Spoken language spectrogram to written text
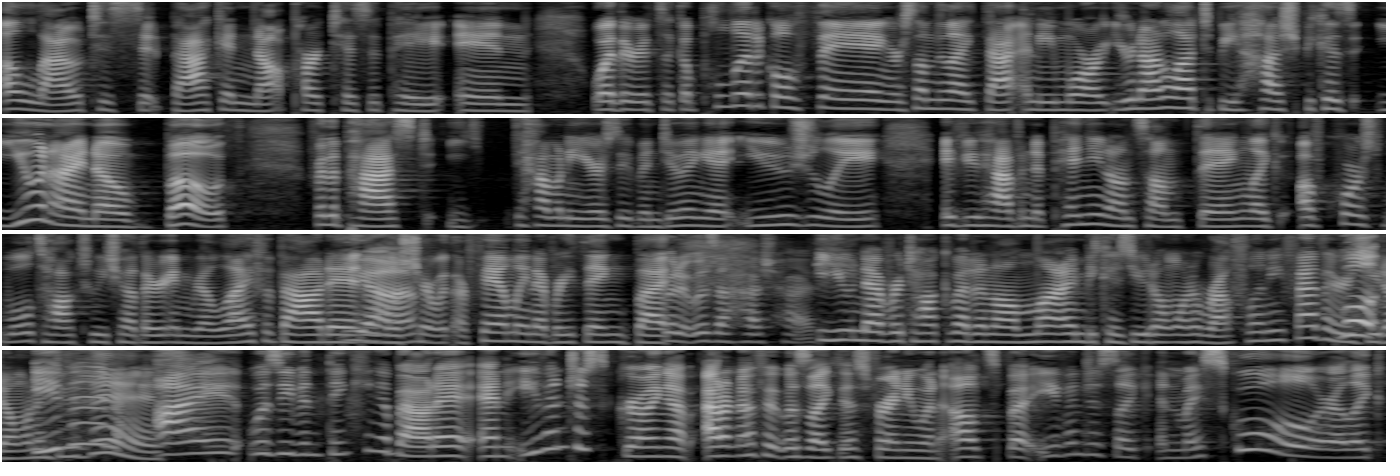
allowed to sit back and not participate in whether it's like a political thing or something like that anymore. You're not allowed to be hushed because you and I know both for the past how many years we've been doing it. Usually, if you have an opinion on something, like, of course, we'll talk to each other in real life about it and Yeah. we'll share with our family and everything. But, But it was a hush hush. you never talk about it online because you don't want to ruffle any feathers. you don't want to do this. I was even thinking about it, and even just growing up, I don't know if it was like this for anyone else, but even just like in my school or like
